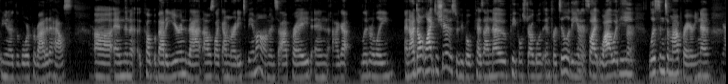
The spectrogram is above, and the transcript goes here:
you know the lord provided a house uh, and then a, couple about a year into that i was like i'm ready to be a mom and so i prayed and i got literally and i don't like to share this with people because i know people struggle with infertility and it's like why would he Sure. listen to my prayer you know Yeah.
